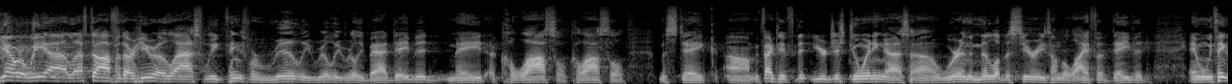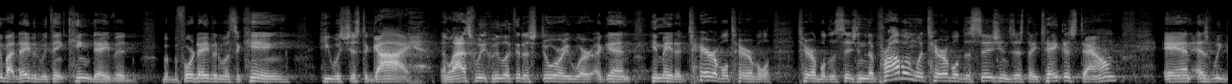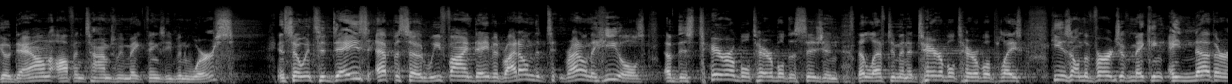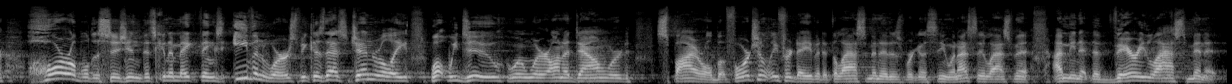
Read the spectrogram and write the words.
Yeah, where we uh, left off with our hero last week, things were really, really, really bad. David made a colossal, colossal mistake. Um, in fact, if you're just joining us, uh, we're in the middle of a series on the life of David. And when we think about David, we think King David. But before David was a king, he was just a guy. And last week we looked at a story where, again, he made a terrible, terrible, terrible decision. The problem with terrible decisions is they take us down. And as we go down, oftentimes we make things even worse. And so in today's episode, we find David right on the, t- right on the heels of this terrible, terrible decision that left him in a terrible, terrible place. He is on the verge of making another horrible decision that's going to make things even worse because that's generally what we do when we're on a downward spiral. But fortunately for David, at the last minute, as we're going to see, when I say last minute, I mean at the very last minute,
